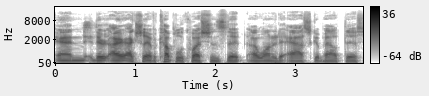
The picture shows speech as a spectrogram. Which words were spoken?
and there I actually have a couple of questions that I wanted to ask about this.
